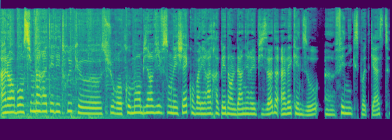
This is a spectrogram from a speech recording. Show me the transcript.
Alors bon, si on a raté des trucs euh, sur euh, comment bien vivre son échec, on va les rattraper dans le dernier épisode avec Enzo, un Phoenix Podcast.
